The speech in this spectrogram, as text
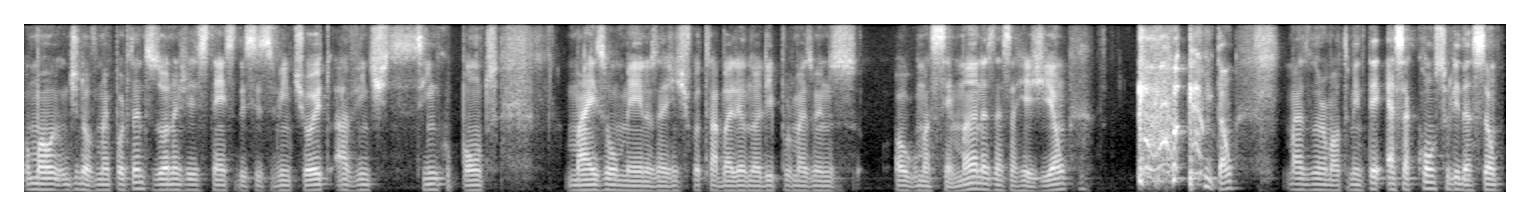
uma, de novo, uma importante zona de resistência desses 28 a 25 pontos, mais ou menos. Né? A gente ficou trabalhando ali por mais ou menos algumas semanas nessa região, então, mais normal também ter essa consolidação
